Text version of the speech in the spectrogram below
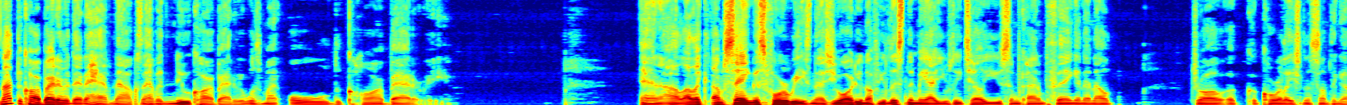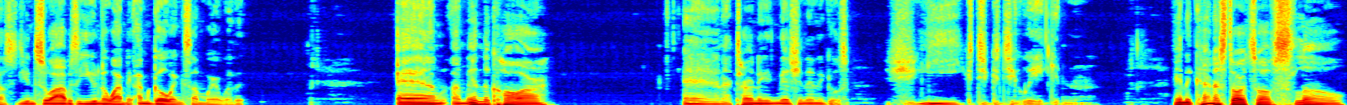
not the car battery that I have now because I have a new car battery. It was my old car battery. And I, I like, I'm saying this for a reason. As you already know, if you listen to me, I usually tell you some kind of thing and then I'll draw a, a correlation to something else. So obviously, you know, I'm, I'm going somewhere with it. And I'm in the car and I turn the ignition and it goes, and it kind of starts off slow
